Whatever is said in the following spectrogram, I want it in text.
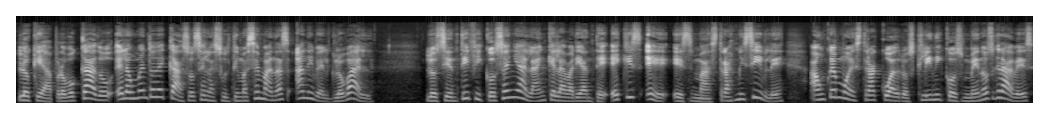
lo que ha provocado el aumento de casos en las últimas semanas a nivel global. Los científicos señalan que la variante XE es más transmisible, aunque muestra cuadros clínicos menos graves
